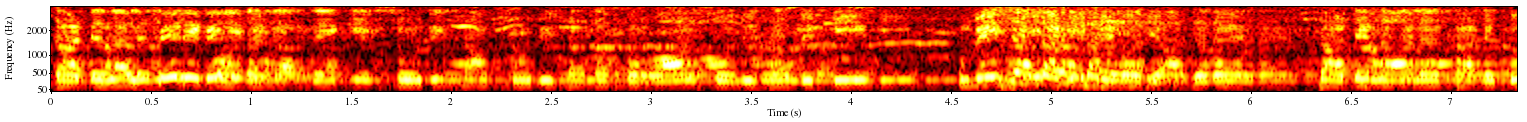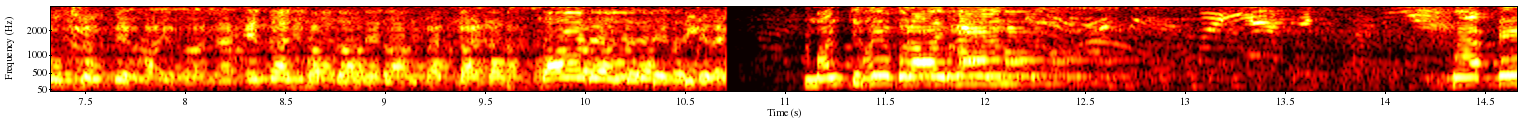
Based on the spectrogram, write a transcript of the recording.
ਤੁਹਾਡੇ ਨਾਲ ਫਿਰ ਇੱਕ ਵਾਅਦਾ ਕਰਦੇ ਕਿ ਸੋਨੀ ਸਾਹਿਬ ਸੋਨੀ ਸਾਹਿਬ ਦਾ ਪਰਿਵਾਰ, ਸੋਨੀ ਸਾਹਿਬ ਦੀ ਟੀਮ ਹਮੇਸ਼ਾ ਤੁਹਾਡੀ ਸੇਵਾ 'ਚ ਹਾਜ਼ਰ ਹੈ। ਤੁਹਾਡੇ ਨਾਲ ਹੈ, ਤੁਹਾਡੇ ਦੁੱਖ ਸੁੱਖ ਦੇ ਭਾਈਵਾਨ ਹੈ। ਇਹਨਾਂ ਸ਼ਬਦਾਂ ਦੇ ਨਾਲ ਮੈਂ ਤੁਹਾਡਾ ਸਾਰਿਆਂ ਦਾ ਦਿਲ ਦੀ ਮੰਚ ਦੇ ਬਰਾਜਮਾਨ, ਸਾਡੇ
